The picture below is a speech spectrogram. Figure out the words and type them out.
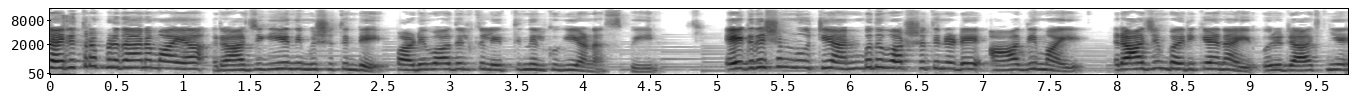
ചരിത്രപ്രധാനമായ രാജകീയ നിമിഷത്തിന്റെ പടിവാതിൽക്കൽ എത്തി നിൽക്കുകയാണ് സ്പെയിൻ. ഏകദേശം നൂറ്റി അൻപത് വർഷത്തിനിടെ ആദ്യമായി രാജ്യം ഭരിക്കാനായി ഒരു രാജ്ഞിയെ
